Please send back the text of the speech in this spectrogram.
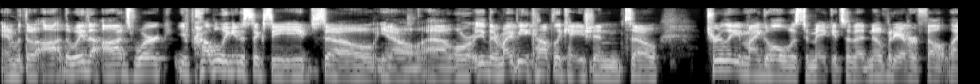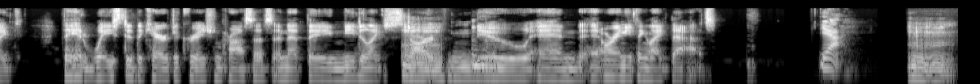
and with the uh, the way the odds work, you're probably going to succeed. So you know, uh, or there might be a complication. So truly my goal was to make it so that nobody ever felt like they had wasted the character creation process and that they need to like start new and or anything like that. Yeah. Mhm.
